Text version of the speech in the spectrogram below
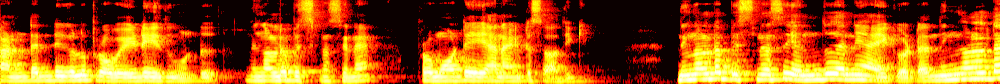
കണ്ടന്റുകൾ പ്രൊവൈഡ് ചെയ്തുകൊണ്ട് നിങ്ങളുടെ ബിസിനസ്സിനെ പ്രൊമോട്ട് ചെയ്യാനായിട്ട് സാധിക്കും. നിങ്ങളുടെ ബിസിനസ് എന്ത് തന്നെ ആയിക്കോട്ടെ നിങ്ങളുടെ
